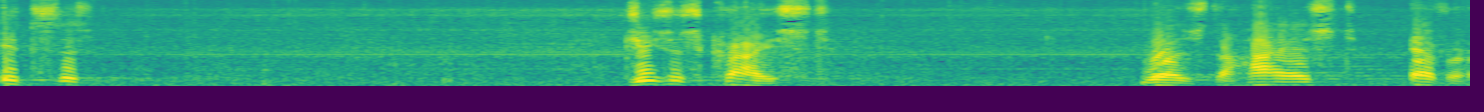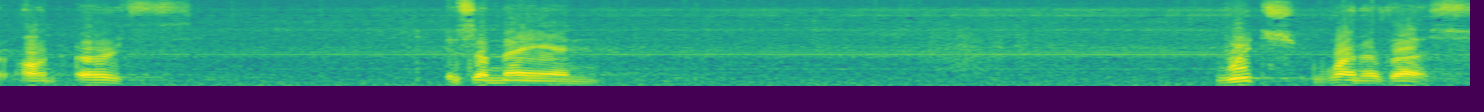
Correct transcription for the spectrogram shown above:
It's the Jesus Christ was the highest ever on earth as a man. Which one of us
